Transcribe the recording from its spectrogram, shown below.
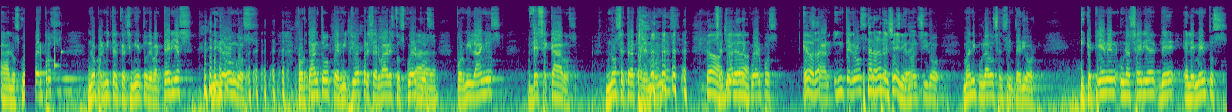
a los cuerpos, no permite el crecimiento de bacterias ni de hongos. Por tanto, permitió preservar estos cuerpos por mil años desecados. No se trata de momias, No, se chico, trata no. de cuerpos que Es están íntegros, Están hablando en serio, que no eh. han sido manipulados en su interior y que tienen una serie de elementos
